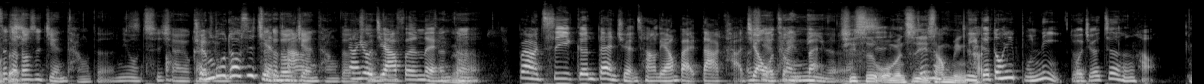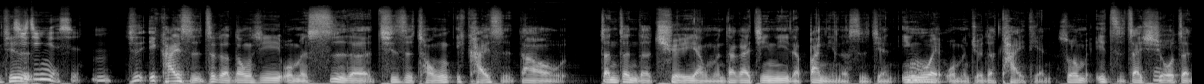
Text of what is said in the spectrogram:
这个都是减糖的，你有吃下有？全部都是减糖，减糖的，这样又加分嘞，真的。不然吃一根蛋卷肠两百大卡，叫我太腻了。其实我们自己商品，你的东西不腻，我觉得这很好。其实基金也是，嗯，其实一开始这个东西我们试了，其实从一开始到真正的缺样，我们大概经历了半年的时间，因为我们觉得太甜，所以我们一直在修正。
